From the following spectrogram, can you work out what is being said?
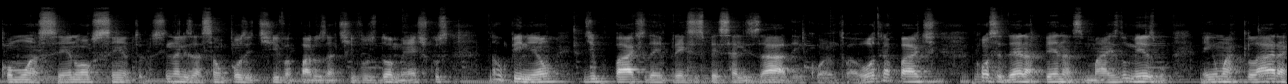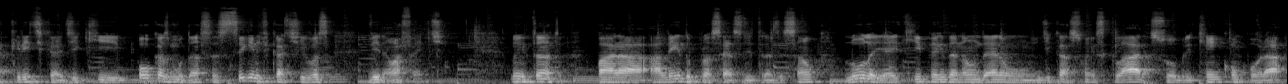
como um aceno ao centro, sinalização positiva para os ativos domésticos, na opinião de parte da imprensa especializada, enquanto a outra parte considera apenas mais do mesmo, em uma clara crítica de que poucas mudanças significativas virão à frente. No entanto, para além do processo de transição, Lula e a equipe ainda não deram indicações claras sobre quem comporá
